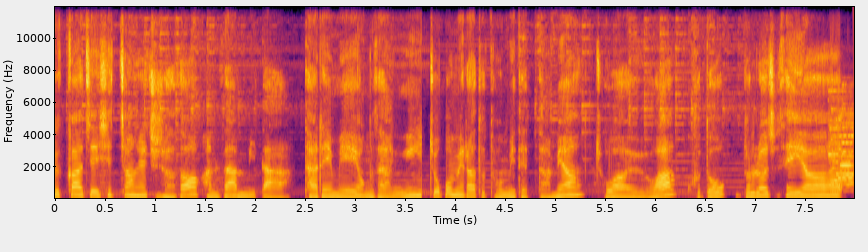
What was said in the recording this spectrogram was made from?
끝까지 시청해주셔서 감사합니다. 다리미의 영상이 조금이라도 도움이 됐다면 좋아요와 구독 눌러주세요.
